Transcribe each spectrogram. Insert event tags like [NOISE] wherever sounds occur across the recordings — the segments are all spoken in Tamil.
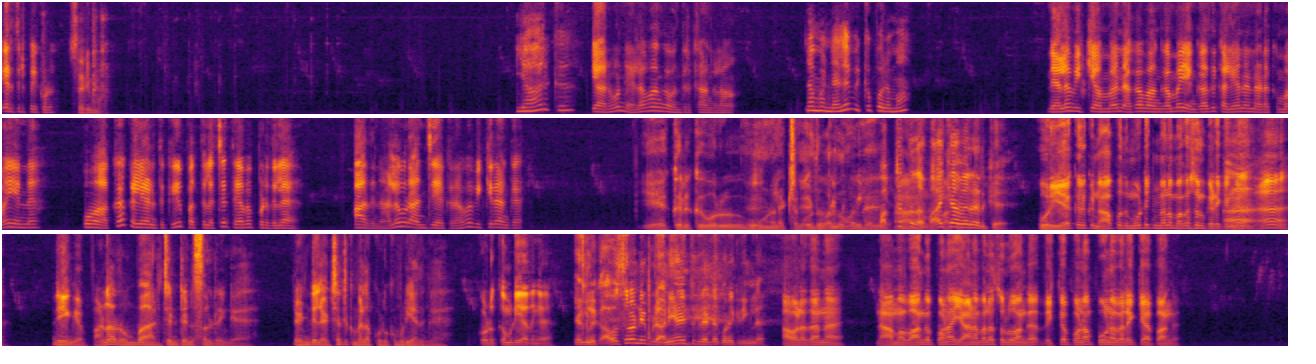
எடுத்துட்டு போய் கொடு சரிம்மா யாருக்கு யாரோ நிலம் வாங்க வந்திருக்காங்களாம் நம்ம நிலம் விற்க போறோமா நிலம் விக்காம நகை வாங்காம எங்காவது கல்யாணம் நடக்குமா என்ன உன் அக்கா கல்யாணத்துக்கு பத்து லட்சம் தேவைப்படுதுல அதனால ஒரு அஞ்சு ஏக்கராவை விக்கிறாங்க ஏக்கருக்கு ஒரு மூணு லட்சம் போது வரணும் பக்கத்துல வாய்க்கா வேற இருக்கு ஒரு ஏக்கருக்கு நாற்பது மூட்டைக்கு மேல மகசூல் கிடைக்குங்க. நீங்க பணம் ரொம்ப அர்ஜென்ட்னு சொல்றீங்க ரெண்டு லட்சத்துக்கு மேல கொடுக்க முடியாதுங்க. கொடுக்க முடியாதுங்க. எங்களுக்கு அவசரம் இப்படி அநியாயத்துக்கு ரேட்டை குறைக்கிறீங்களே? அவ்வளவுதானே. நாம வாங்க போனா யானை விலை சொல்லுவாங்க விற்க போனா பூனை விலை கேட்பாங்க.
